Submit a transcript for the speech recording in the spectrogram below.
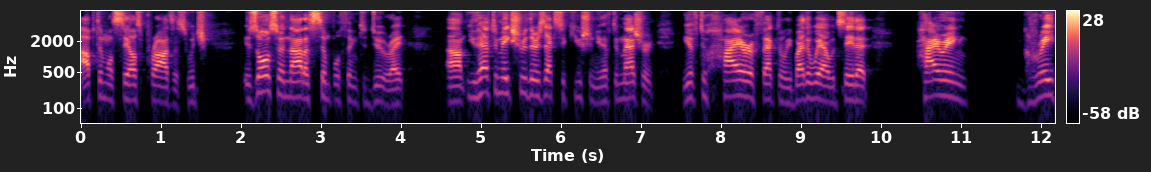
optimal sales process, which is also not a simple thing to do, right? Um, you have to make sure there's execution. You have to measure it. You have to hire effectively. By the way, I would say that hiring great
